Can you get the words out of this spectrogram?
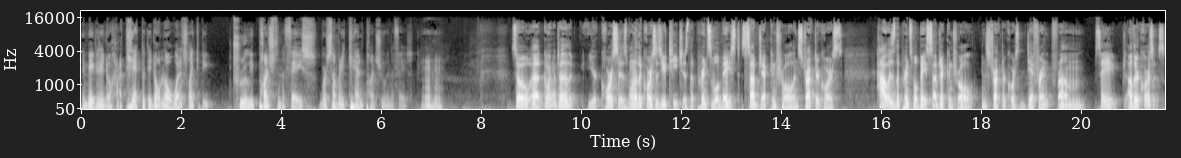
then maybe they know how to kick, but they don't know what it's like to be truly punched in the face, where somebody can punch you in the face. Mm-hmm. So, uh, going on to the, your courses, one of the courses you teach is the principle based subject control instructor course. How is the principle based subject control instructor course different from say other courses?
